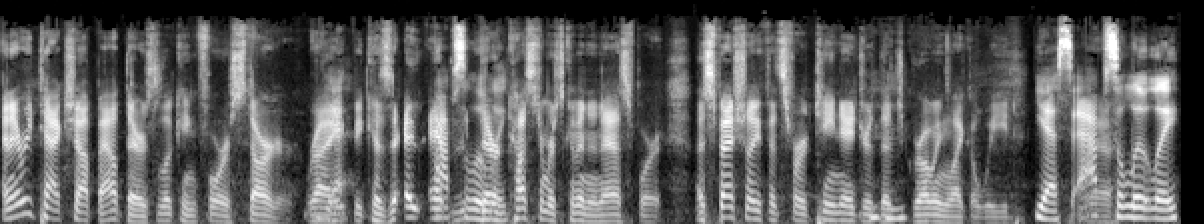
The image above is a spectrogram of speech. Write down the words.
And every tack shop out there is looking for a starter, right? Yeah. Because Absolutely. their customers come in and ask for it, especially if it's for a teenager Mm-hmm. that's growing like a weed. yes, absolutely.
